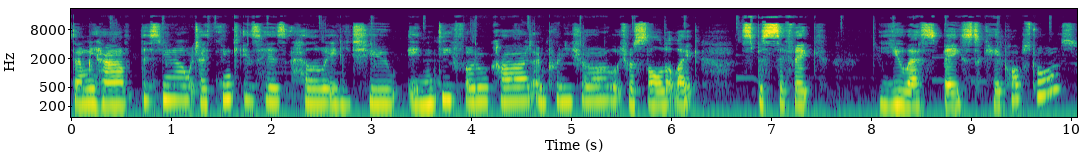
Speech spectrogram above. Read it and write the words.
Then we have this Yuno, which I think is his Hello 82 indie photo card, I'm pretty sure, which was sold at like specific US based K-pop stores.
